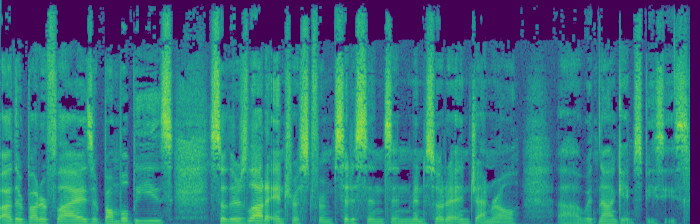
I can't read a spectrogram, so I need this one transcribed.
other butterflies or bumblebees. So there's a lot of interest from citizens in Minnesota in general uh, with non-game species.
